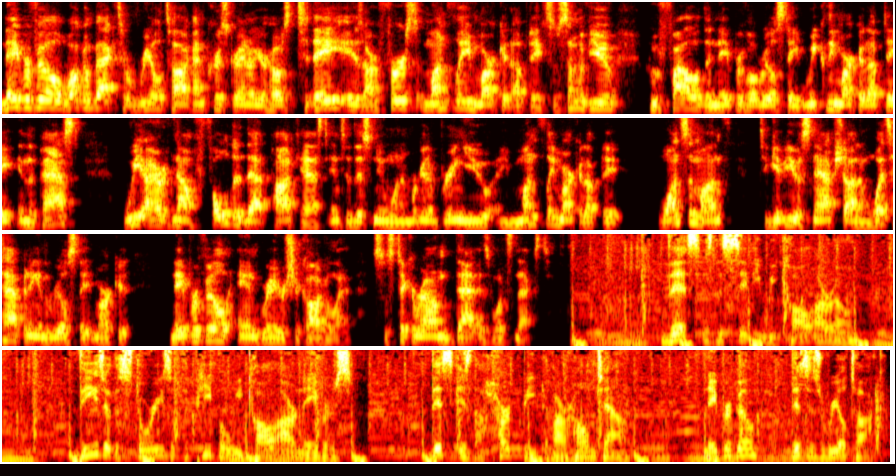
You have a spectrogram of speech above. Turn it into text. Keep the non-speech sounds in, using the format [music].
Naperville, welcome back to Real Talk. I'm Chris Grano, your host. Today is our first monthly market update. So, some of you who followed the Naperville Real Estate Weekly Market Update in the past, we are now folded that podcast into this new one, and we're going to bring you a monthly market update once a month to give you a snapshot on what's happening in the real estate market, Naperville and Greater Chicagoland. So, stick around. That is what's next. This is the city we call our own. These are the stories of the people we call our neighbors. This is the heartbeat of our hometown. Naperville, this is Real Talk.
